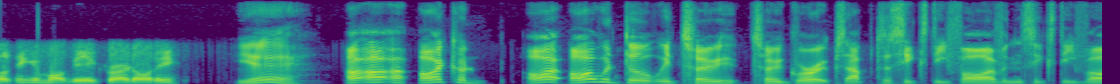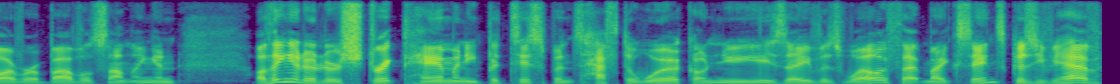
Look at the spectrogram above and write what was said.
I think it might be a great idea. Yeah, I, I, I could. I, I would do it with two two groups up to sixty five and sixty five or above or something, and I think it'd restrict how many participants have to work on New Year's Eve as well, if that makes sense. Because if you have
